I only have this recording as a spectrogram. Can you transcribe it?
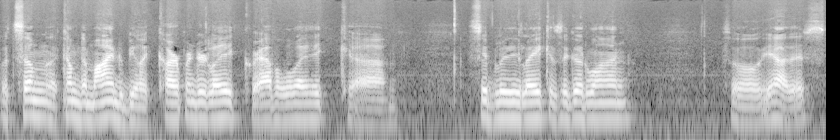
But some that come to mind would be like Carpenter Lake, Gravel Lake, uh, Sibley Lake is a good one. So yeah, there's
